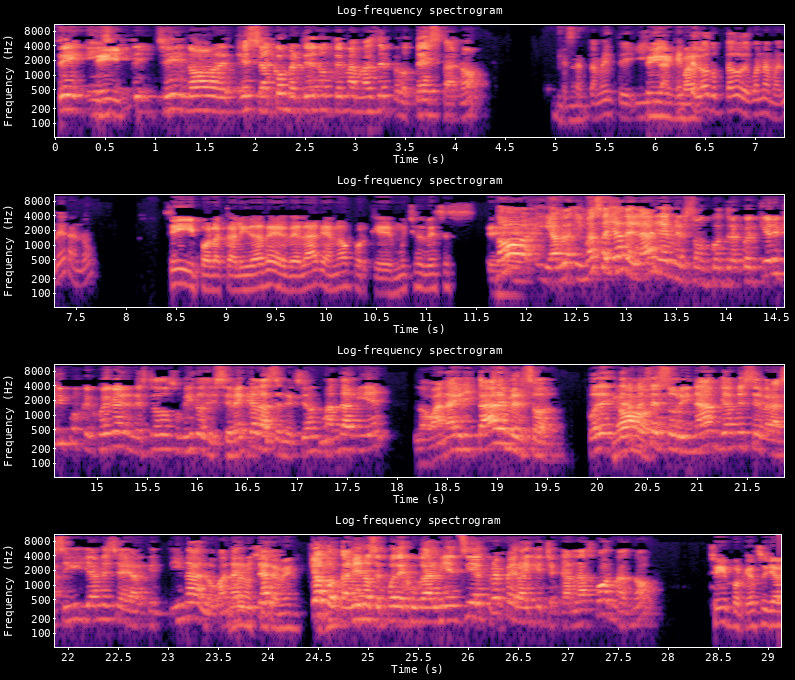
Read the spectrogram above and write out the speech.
Sí, y, sí, sí, no, es, se ha convertido en un tema más de protesta, ¿no? Exactamente, y sí, la gente más... lo ha adoptado de buena manera, ¿no? Sí, y por la calidad de, del área, ¿no? Porque muchas veces... Eh... No, y, habla, y más allá del área, Emerson, contra cualquier equipo que juega en Estados Unidos y se ve que la selección manda bien, lo van a gritar, Emerson. Puede, no. llámese Surinam, llámese Brasil, llámese Argentina, lo van a bueno, gritar. Sí, también. No se puede jugar bien siempre, pero hay que checar las formas, ¿no? Sí, porque eso ya,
